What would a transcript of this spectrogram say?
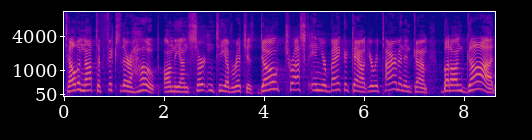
Tell them not to fix their hope on the uncertainty of riches. Don't trust in your bank account, your retirement income, but on God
